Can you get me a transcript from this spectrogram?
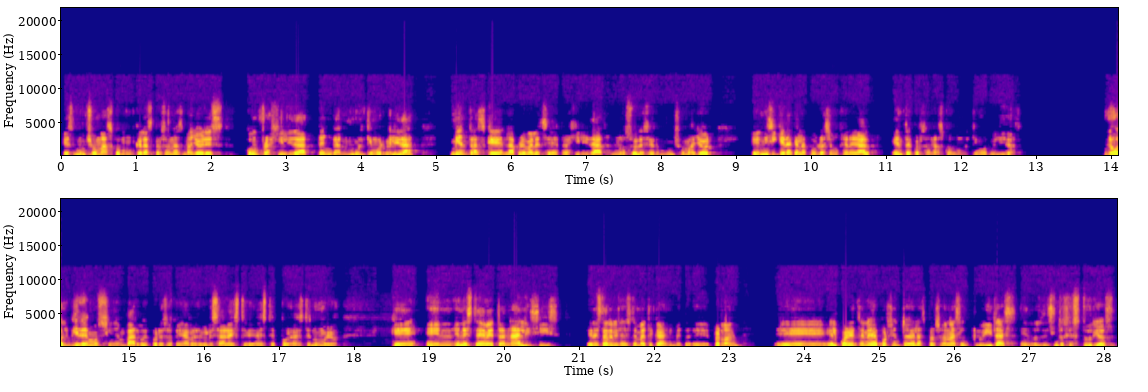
es mucho más común que las personas mayores con fragilidad tengan multimorbilidad, mientras que la prevalencia de fragilidad no suele ser mucho mayor, eh, ni siquiera que en la población general, entre personas con multimorbilidad. No olvidemos, sin embargo, y por eso quería regresar a este, a este, a este número, que en, en este metaanálisis, en esta revisión sistemática, eh, perdón, eh, el 49% de las personas incluidas en los distintos estudios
